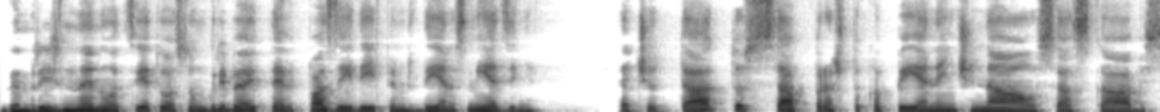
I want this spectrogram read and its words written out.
Gandrīz nenocietos un gribēju tevi pazīdīt pirms dienas miedziņa taču tad tu saprastu, ka pieniņš nav saskābis,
